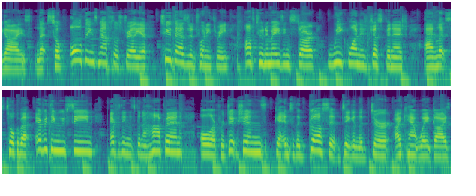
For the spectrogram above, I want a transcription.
guys, let's talk all things MAFS Australia 2023. Off to an amazing start. Week one has just finished, and let's talk about everything we've seen, everything that's going to happen, all our predictions, get into the gossip, dig in the dirt. I can't wait, guys.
